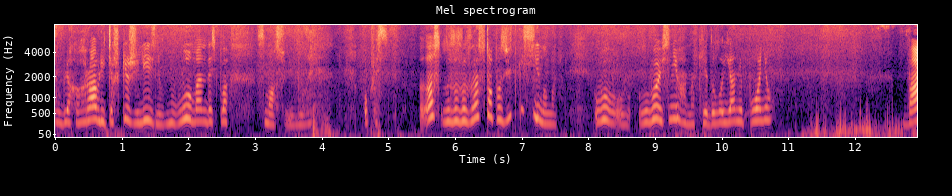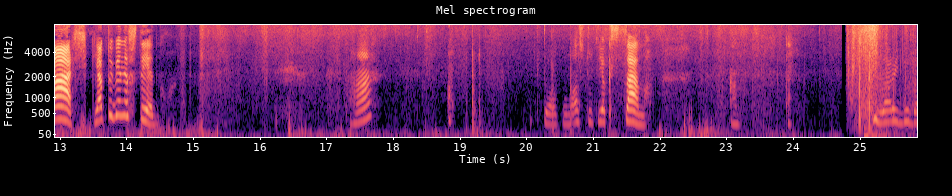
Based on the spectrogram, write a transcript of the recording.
Ну, Бляха, гравлі тяжкі, желізні. В- У мене десь пластмасові були. Опа, стоп, а звідки сіно на... в- сніга накидало, я не поняв. Барсик, як тобі не встидно? Ага. Так, у нас тут як сцена. Зараз йду до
